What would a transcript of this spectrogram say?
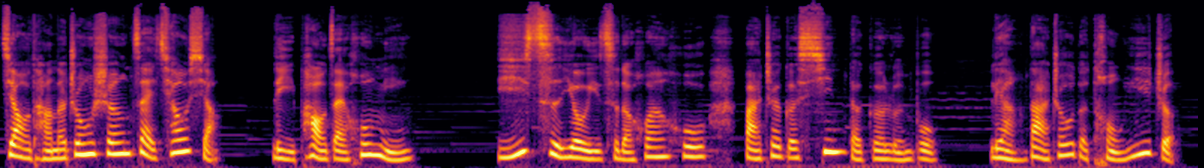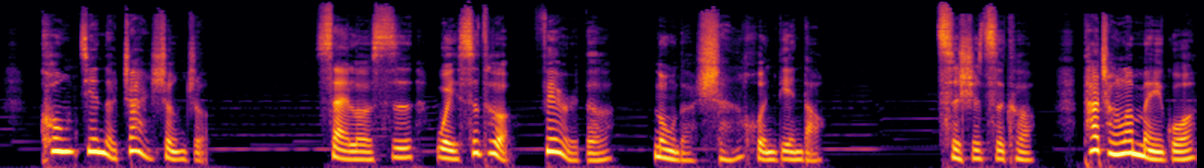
教堂的钟声在敲响，礼炮在轰鸣。一次又一次的欢呼，把这个新的哥伦布，两大洲的统一者，空间的战胜者，塞勒斯·韦斯特菲尔德弄得神魂颠倒。此时此刻，他成了美国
